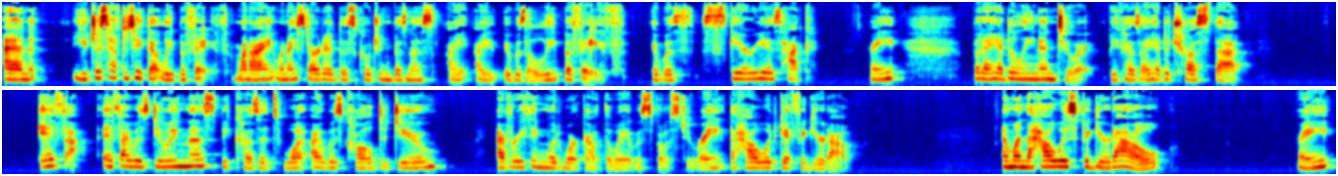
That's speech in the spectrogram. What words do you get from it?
And you just have to take that leap of faith. When I when I started this coaching business, I, I it was a leap of faith. It was scary as heck, right? But I had to lean into it because I had to trust that if if I was doing this because it's what I was called to do, everything would work out the way it was supposed to, right? The how would get figured out. And when the how is figured out, right?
